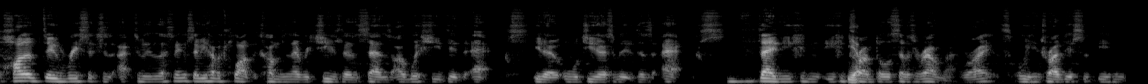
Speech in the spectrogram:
part of doing research is actively listening. So if you have a client that comes in every Tuesday and says, "I wish you did X," you know, or do you know somebody that does X, then you can you can try yep. and build a service around that, right? Or you can try and do you can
